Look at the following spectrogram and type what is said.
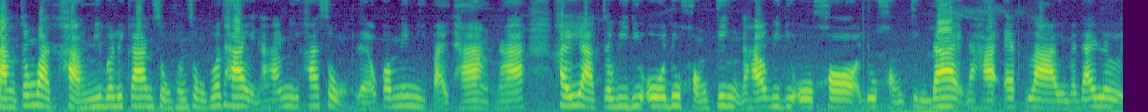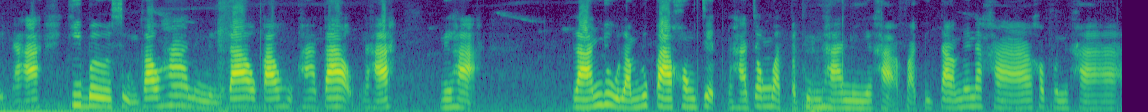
ต่างจังหวัดค่ะมีบริการส่งขนส่งทั่วไทยนะคะ มีค่าส่งแล้วก็ไม่มีปลายทางนะคะ ใครอยากจะวิดีโอดูของจริงนะคะวิดีโอคอลดูของจริงได้นะคะแอดไลน์มาได้เลยนะคะ ที่เบอร์ 0951199659 นะคะนี่ค่ะ ร้านอยู่ลำลูกกาคลองเจ็ดนะคะ จังหวัดปทุมธานีค่ะ ฝากติดตามด้วยนะคะ ขอบคุณค่ะ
